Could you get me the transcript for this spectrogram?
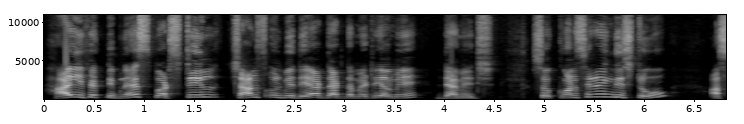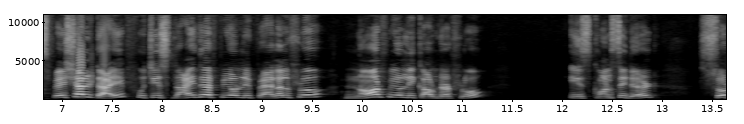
high effectiveness, but still chance will be there that the material may damage. So, considering these two a special type which is neither purely parallel flow nor purely counter flow is considered. So,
